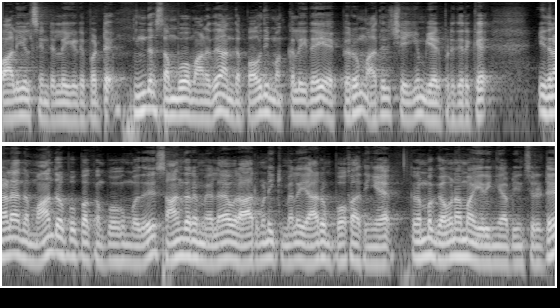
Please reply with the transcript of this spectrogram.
பாலியல் சென்றில் ஈடுபட்டு இந்த சம்பவமானது அந்த பகுதி மக்களிடையே பெரும் அதிர்ச்சியையும் ஏற்படுத்தியிருக்கு. இதனால் அந்த மாந்தோப்பு பக்கம் போகும்போது சாயந்தரம் மேலே ஒரு ஆறு மணிக்கு மேலே யாரும் போகாதீங்க. ரொம்ப கவனமாக இருங்க அப்படின்னு சொல்லிட்டு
